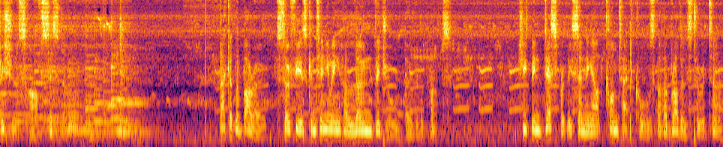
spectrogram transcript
ambitious half-sister. Back at the burrow, Sophie is continuing her lone vigil over the pups. She's been desperately sending out contact calls for her brothers to return.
